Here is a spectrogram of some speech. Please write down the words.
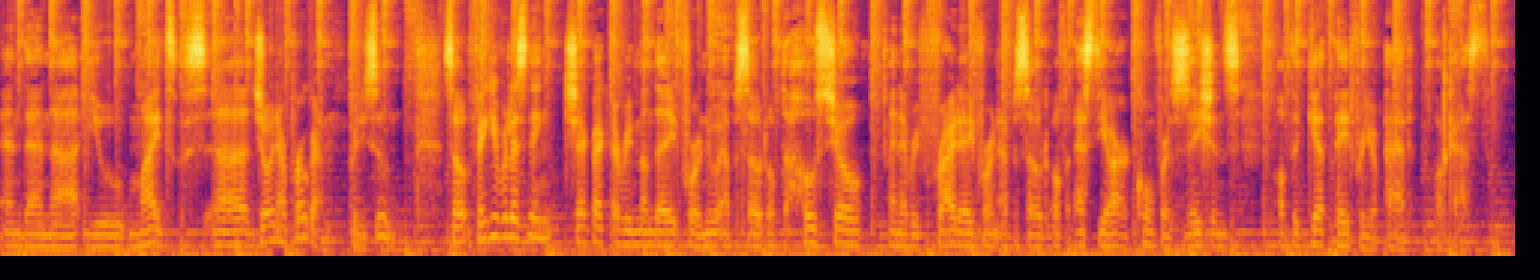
and then uh, you might uh, join our program pretty soon. So thank you for listening. Check back every Monday for a new episode of The Host Show and every Friday for an episode of STR Conversations of the Get Paid for Your Pad podcast.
